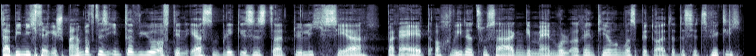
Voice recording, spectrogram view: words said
Da bin ich sehr gespannt auf das Interview. Auf den ersten Blick ist es natürlich sehr bereit, auch wieder zu sagen, Gemeinwohlorientierung, was bedeutet das jetzt wirklich?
